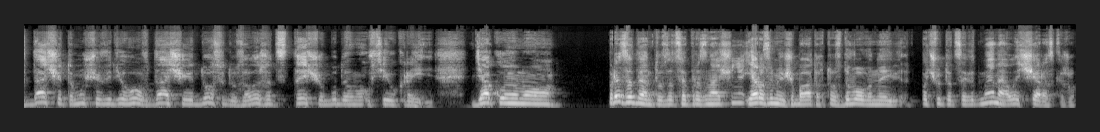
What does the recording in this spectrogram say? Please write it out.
вдачі, тому що від його вдачі і досвіду залежить те, що будемо у всій Україні. Дякуємо президенту за це призначення. Я розумію, що багато хто здивований почути це від мене, але ще раз кажу:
